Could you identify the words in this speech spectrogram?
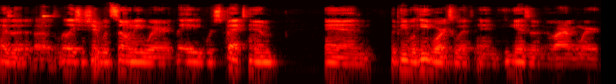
has a, a relationship with Sony where they respect him and the people he works with, and he has an environment where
